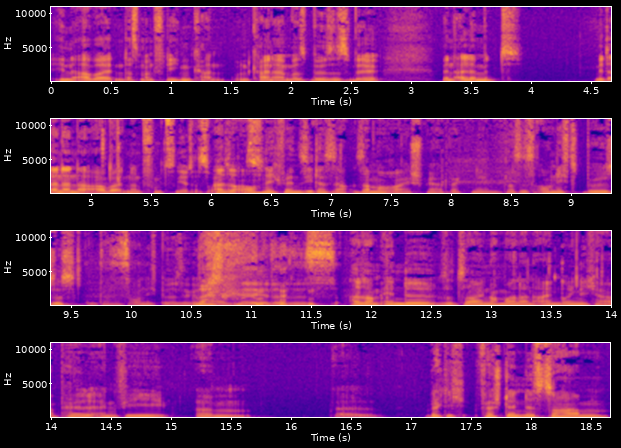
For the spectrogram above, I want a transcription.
hinarbeiten, dass man fliegen kann und keiner einem was Böses will. Wenn alle mit miteinander arbeiten, dann funktioniert das auch. Also auch nicht, wenn sie das Samurai-Schwert wegnehmen. Das ist auch nichts Böses. Das ist auch nicht böse gemeint. nee, das ist also am Ende sozusagen nochmal ein eindringlicher Appell, irgendwie ähm, äh, wirklich Verständnis zu haben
